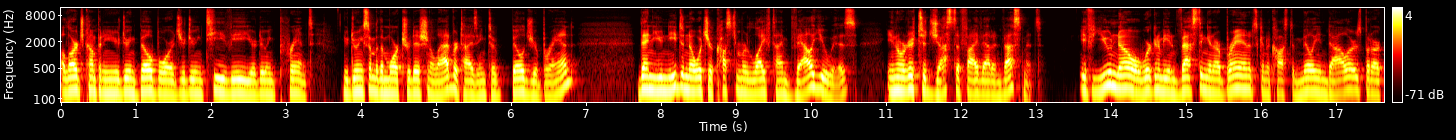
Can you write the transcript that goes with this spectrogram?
a large company, and you're doing billboards, you're doing TV, you're doing print, you're doing some of the more traditional advertising to build your brand, then you need to know what your customer lifetime value is in order to justify that investment if you know we're going to be investing in our brand, it's going to cost a million dollars, but our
